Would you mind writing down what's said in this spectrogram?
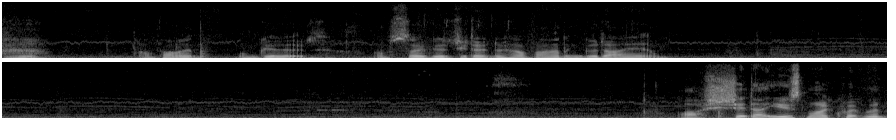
I'm fine. I'm good. I'm so good, you don't know how bad and good I am. Oh shit, that used my equipment.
